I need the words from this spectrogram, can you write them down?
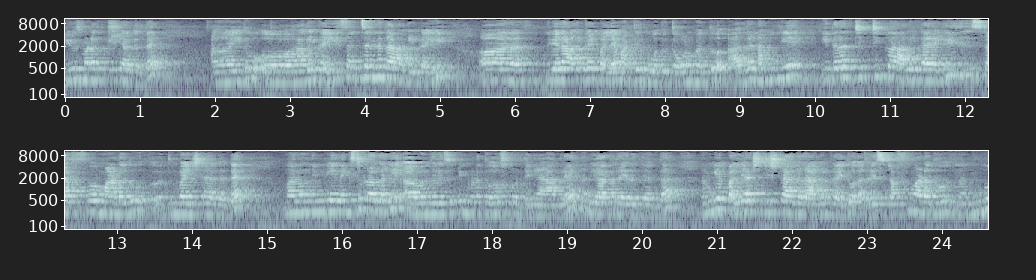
ಯೂಸ್ ಮಾಡೋದು ಖುಷಿ ಆಗುತ್ತೆ. ಇದು ಹಾಗಲಕಾಯಿ, ಸಣ್ಣ ಸಣ್ಣದ ಹಾಗಲಕಾಯಿ. ನೀವೆಲ್ಲ ಹಾಗಲಕಾಯಿ ಪಲ್ಯ ಮಾಡ್ತಿರ್ಬೋದು ತಗೊಂಡ್ ಬಂದು. ಆದ್ರೆ ನಮಗೆ ಈ ತರ ಚಿಕ್ಕ ಚಿಕ್ಕ ಹಾಗಲಕಾಯಲ್ಲಿ ಸ್ಟಫ್ ಮಾಡೋದು ತುಂಬಾ ಇಷ್ಟ ಆಗುತ್ತೆ. ನಾನು ನಿಮಗೆ ನೆಕ್ಸ್ಟ್ ಬ್ಲಾಗ್ ಅಲ್ಲಿ ಒಂದು ರೆಸಿಪಿ ಕೂಡ ತೋರಿಸ್ಕೊಡ್ತೀನಿ. ಆದ್ರೆ ಅದು ಯಾವ ತರ ಇರುತ್ತೆ ಅಂತ. ನಮಗೆ ಪಲ್ಯ ಅಷ್ಟು ಇಷ್ಟ ಆಗಲ್ಲ ಹಾಗಲಕಾಯ್ದು. ಆದ್ರೆ ಸ್ಟಫ್ ಮಾಡೋದು ನನಗೂ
